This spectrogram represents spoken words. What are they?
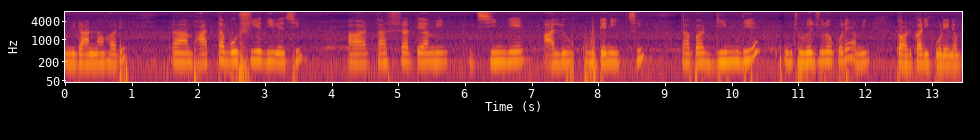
আমি রান্নাঘরে। ভাতটা বসিয়ে দিয়েছি, আর তার সাথে আমি ঝিঙে, আলু কুটে নিচ্ছি। তারপর ডিম দিয়ে জুড়ো জুড়ো করে আমি তরকারি করে নেব।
